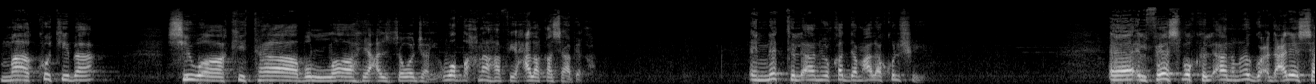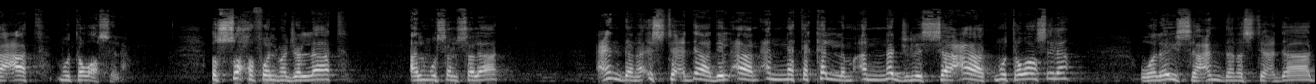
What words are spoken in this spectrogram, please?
ما كتب سوى كتاب الله عز وجل. وضحناها في حلقة سابقة. النت الآن يقدم على كل شيء. الفيسبوك الآن بنقعد عليه ساعات متواصلة. الصحف والمجلات المسلسلات عندنا استعداد الآن أن نتكلم أن نجلس ساعات متواصلة وليس عندنا استعداد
